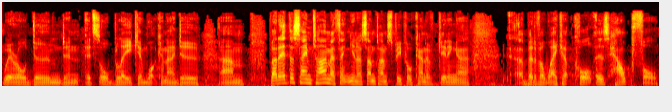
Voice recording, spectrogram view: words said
we're all doomed and it's all bleak and what can I do. Um, but at the same time, I think you know sometimes people kind of getting a a bit of a wake up call is helpful,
